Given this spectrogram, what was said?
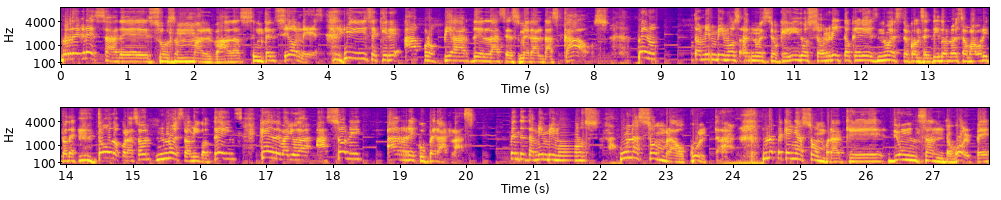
regresa de sus malvadas intenciones y se quiere apropiar de las esmeraldas caos. Pero también vimos a nuestro querido zorrito, que es nuestro consentido, nuestro favorito de todo corazón, nuestro amigo Tails, que le va a ayudar a Sonic a recuperarlas. También vimos una sombra oculta, una pequeña sombra que dio un santo golpe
